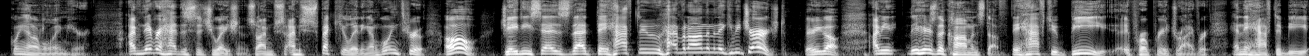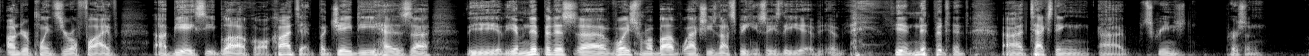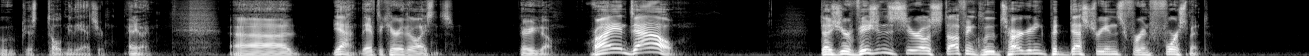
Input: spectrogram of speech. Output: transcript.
Going out on a limb here. I've never had this situation, so I'm I'm speculating. I'm going through. Oh, JD says that they have to have it on them and they can be charged. There you go. I mean, here's the common stuff. They have to be appropriate driver and they have to be under 0.05 uh, BAC blood alcohol content. But JD has uh, the the omnipotent uh, voice from above. Well, actually, he's not speaking, so he's the uh, the omnipotent uh, texting uh, screen person who just told me the answer. Anyway, yeah, they have to carry their license. There you go. Ryan Dow. Does your Vision Zero stuff include targeting pedestrians for enforcement?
